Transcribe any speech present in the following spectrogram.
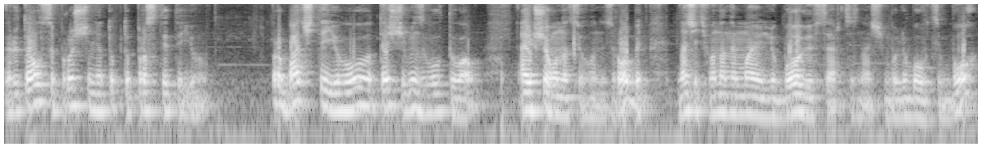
ритуал всепрощення, тобто простити його. Пробачити його те, що він зґвалтував. А якщо вона цього не зробить, значить вона не має любові в серці, значить, бо любов це Бог.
